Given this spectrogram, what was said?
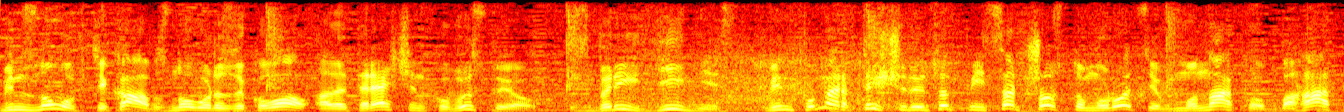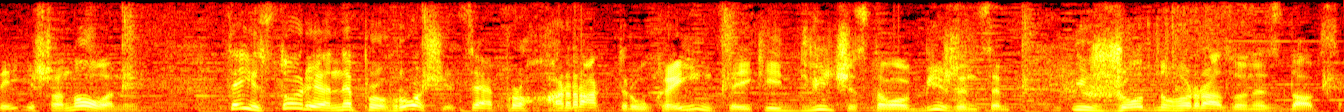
Він знову втікав, знову ризикував, але Терещенко вистояв, зберіг гідність. Він помер в 1956 році в Монако, багатий і шанований. Ця історія не про гроші, це про характер українця, який двічі ставав біженцем і жодного разу не здався.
